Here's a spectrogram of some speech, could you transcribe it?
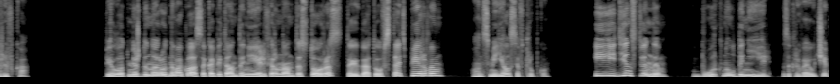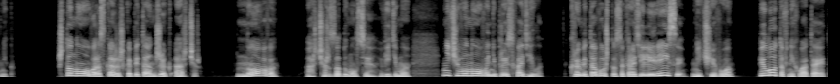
рывка. «Пилот международного класса капитан Даниэль Фернандес Торрес, ты готов стать первым?» Он смеялся в трубку. «И единственным!» буркнул Даниэль, закрывая учебник. «Что нового расскажешь, капитан Джек Арчер?» «Нового?» Арчер задумался. Видимо, ничего нового не происходило. Кроме того, что сократили рейсы, ничего. Пилотов не хватает.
